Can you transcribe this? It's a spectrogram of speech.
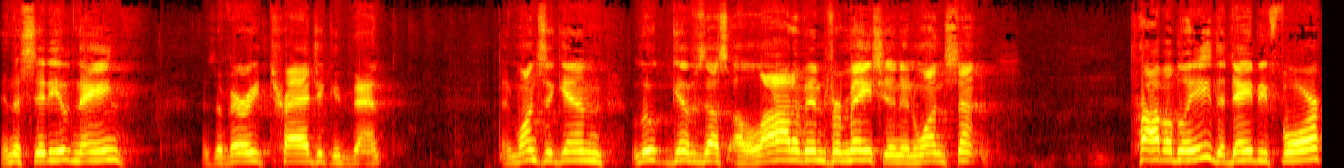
In the city of Nain is a very tragic event. And once again, Luke gives us a lot of information in one sentence. Probably the day before,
